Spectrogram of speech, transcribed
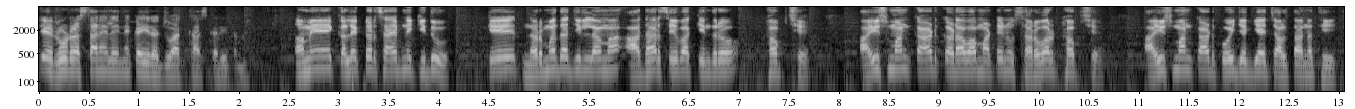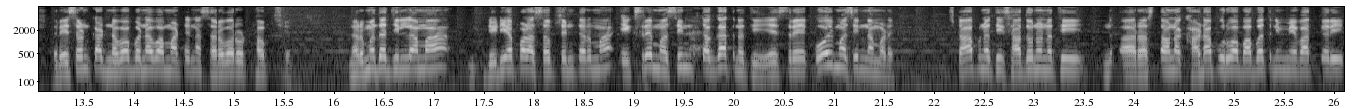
જે રોડ રસ્તાને લઈને કઈ રજૂઆત ખાસ કરી તમે? અમે કલેક્ટર સાહેબને કીધું કે નર્મદા જિલ્લામાં આધાર સેવા કેન્દ્રો ઠપ છે. આયુષ્માન કાર્ડ કઢાવવા માટેનું સર્વર ઠપ છે. આયુષ્માન કાર્ડ કોઈ જગ્યાએ ચાલતા નથી. રેશન કાર્ડ નવા બનાવવા માટેના સર્વરો ઠપ છે. નર્મદા જિલ્લામાં ડેડિયાપાડા સબ સેન્ટરમાં એક્સરે મશીન તગાત નથી. એક્સરે કોઈ મશીન ના મળે. સ્ટાફ નથી, સાધનો નથી. રસ્તાઓના ખાડા પૂરવા બાબતની મેં વાત કરી.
